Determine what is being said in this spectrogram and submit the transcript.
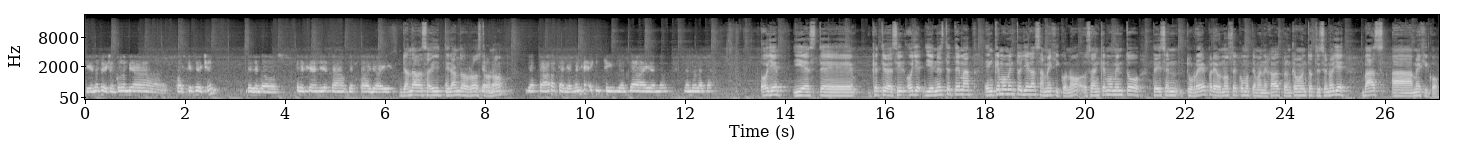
si es la selección Colombia, cualquier selección, desde los 13 años ya estaba, ya estaba yo ahí. Ya andabas ahí tirando rostro, ¿no? Ya estaba batallando sí, ya estaba ahí dando, dando lata. Oye, y este, ¿qué te iba a decir? Oye, y en este tema, ¿en qué momento llegas a México, no? O sea, ¿en qué momento te dicen tu repre o no sé cómo te manejabas, pero en qué momento te dicen, oye, vas a México?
